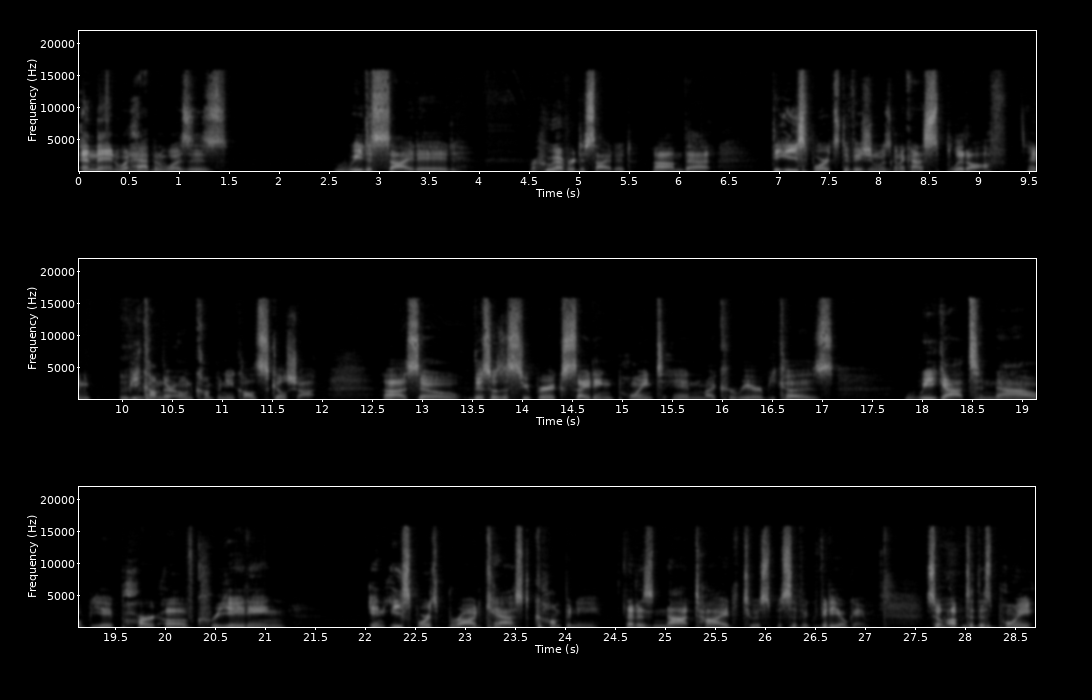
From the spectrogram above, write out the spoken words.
and then what happened was is we decided or whoever decided um, that the esports division was going to kind of split off and mm-hmm. become their own company called Skillshot. Uh, so this was a super exciting point in my career because we got to now be a part of creating an esports broadcast company that is not tied to a specific video game. So mm-hmm. up to this point,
